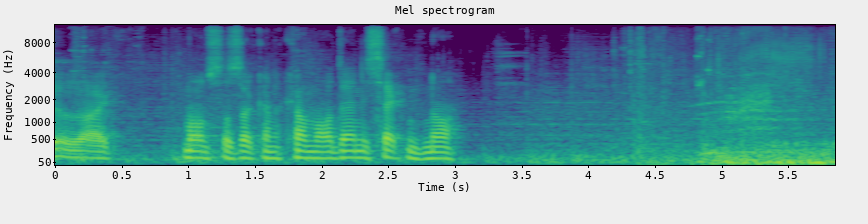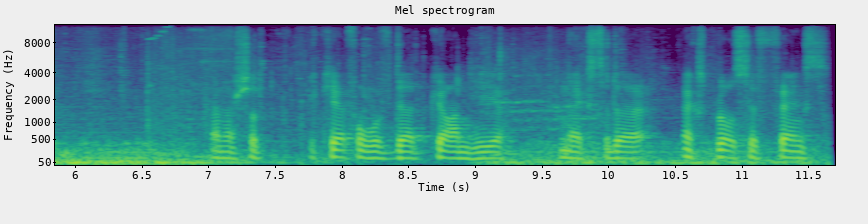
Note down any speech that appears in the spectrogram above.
Like monsters are gonna come out any second now. And I should be careful with that gun here next to the explosive things.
